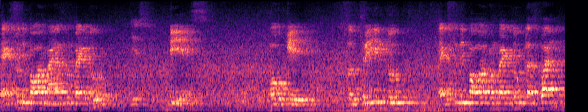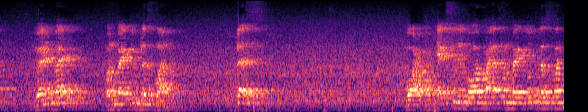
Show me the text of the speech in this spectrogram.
x to the power minus 1 by 2 Yes, dx. Okay. So 3 into x to the power 1 by 2 plus 1 divided by 1 by 2 plus 1 plus what? x to the power minus 1 by 2 plus 1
